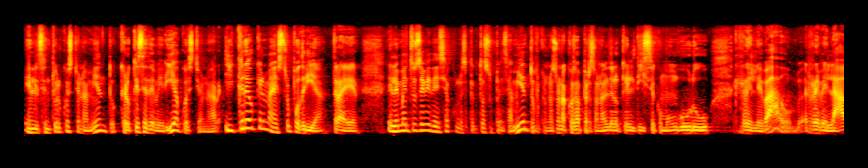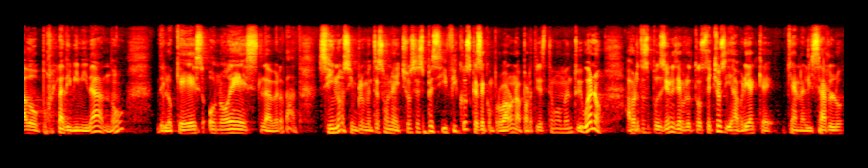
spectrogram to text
en el sentido del cuestionamiento. Creo que se debería cuestionar y creo que el maestro podría traer elementos de evidencia con respecto a su pensamiento, porque no es una cosa personal de lo que él dice como un gurú relevado, revelado por la divinidad, ¿no? De lo que es o no es la verdad, sino simplemente son hechos específicos que se comprobaron a partir de este momento y bueno, habrá otras posiciones y habrá otros hechos y habría que, analizarlo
